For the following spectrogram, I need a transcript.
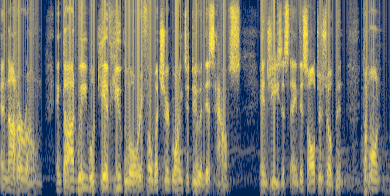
and not our own. And God, we will give you glory for what you're going to do in this house. In Jesus' name, this altar's open. Come on.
